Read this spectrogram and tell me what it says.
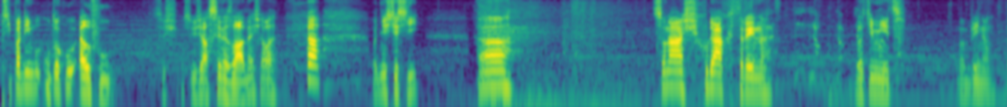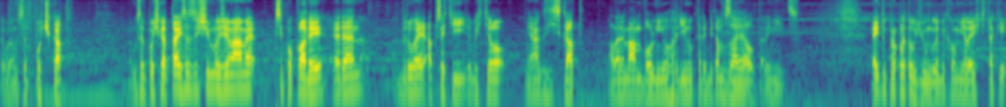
případným útoku elfů. Což myslím, že asi nezvládneš, ale ha, hodně štěstí. Uh, co náš chudák Thrin? Zatím nic. Dobrý no, tak budeme muset počkat. Budeme muset počkat, tady jsem si všiml, že máme tři poklady. Jeden, druhý a třetí, to bych chtělo nějak získat. Ale nemám volného hrdinu, který by tam zajel, tady nic. Hej, tu prokletou džungli bychom měli ještě taky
